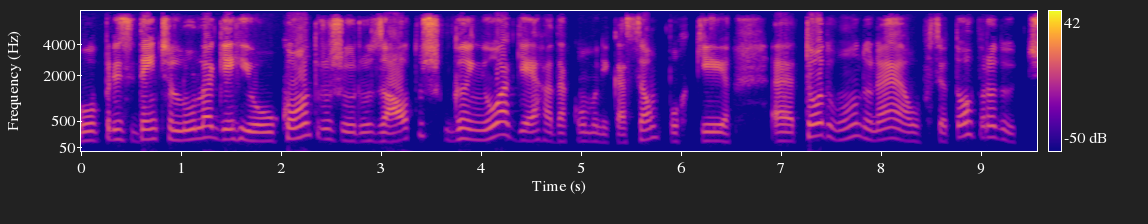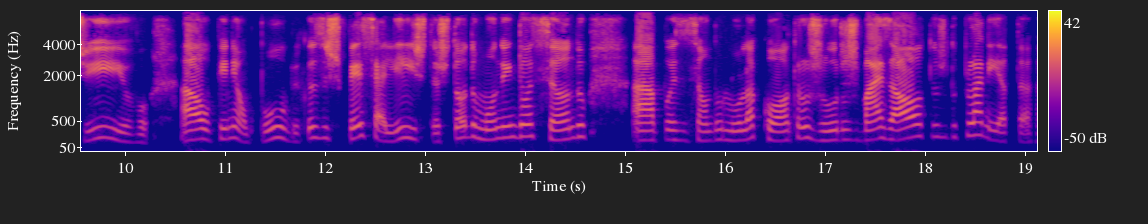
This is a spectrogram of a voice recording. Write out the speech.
O presidente Lula guerreou contra os juros altos, ganhou a guerra da comunicação, porque é, todo mundo, né, o setor produtivo, a opinião pública, os especialistas, todo mundo endossando a posição do Lula contra os juros mais altos do planeta.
